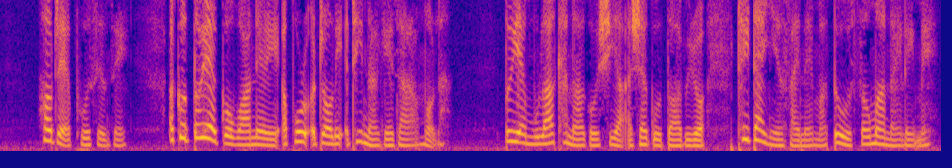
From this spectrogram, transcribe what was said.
။ဟုတ်တယ်အဖိုးစင်စင်အခုသူ့ရဲ့ကိုယ်ဝါနဲ့ရင်အဖိုးတို့အတော်လေးအထိနာခဲ့ကြတာမဟုတ်လား။သူ့ရဲ့မူလခန္ဓာကိုယ်ရှိရာအရက်ကိုသွားပြီးတော့ထိတ်တိုက်ရင်ဆိုင်နိုင်မှာသူ့ကိုဆုံးမနိုင်လိမ့်မယ်။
